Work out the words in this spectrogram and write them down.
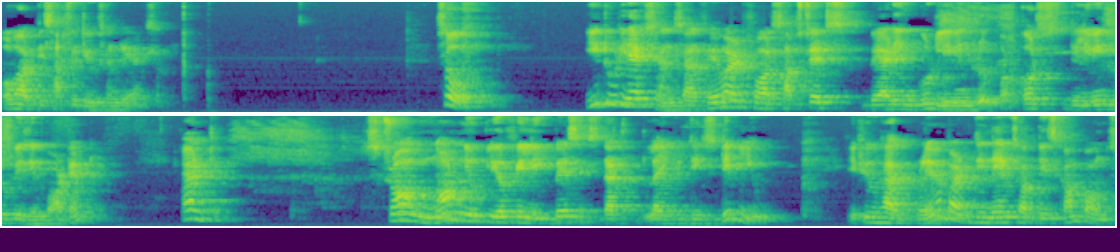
over the substitution reaction. So, E2 reactions are favored for substrates bearing good leaving group. Of course, the leaving group is important. And strong non-nucleophilic bases that like this DBU. If you have remembered the names of these compounds,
